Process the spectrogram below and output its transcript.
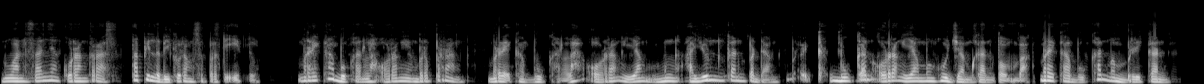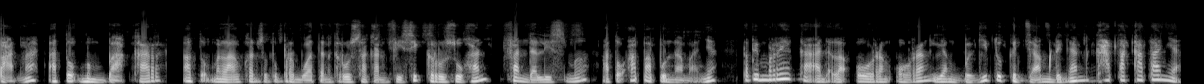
Nuansanya kurang keras. Tapi lebih kurang seperti itu. Mereka bukanlah orang yang berperang. Mereka bukanlah orang yang mengayunkan pedang. Mereka bukan orang yang menghujamkan tombak. Mereka bukan memberikan panah atau membakar atau melakukan suatu perbuatan kerusakan fisik, kerusuhan, vandalisme, atau apa pun namanya. Tapi mereka adalah orang-orang yang begitu kejam dengan kata-katanya.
